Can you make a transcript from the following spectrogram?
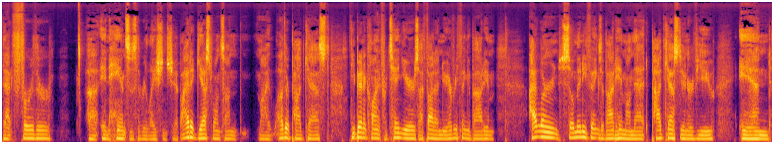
that further uh, enhances the relationship. I had a guest once on my other podcast. He'd been a client for 10 years. I thought I knew everything about him. I learned so many things about him on that podcast interview and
